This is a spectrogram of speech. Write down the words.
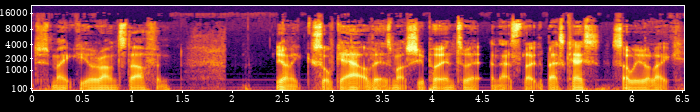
just make your own stuff and you know like sort of get out of it as much as you put into it, and that's like the best case. So we were like,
